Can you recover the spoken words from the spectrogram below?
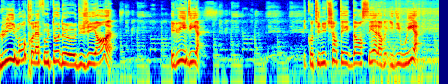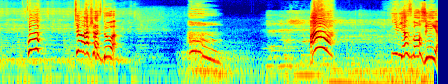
Lui, il montre la photo du géant. Et lui, il dit... Il continue de chanter et de danser, alors il dit oui. Quoi? Tire la chasse d'eau. Ah! Il vient se venger.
